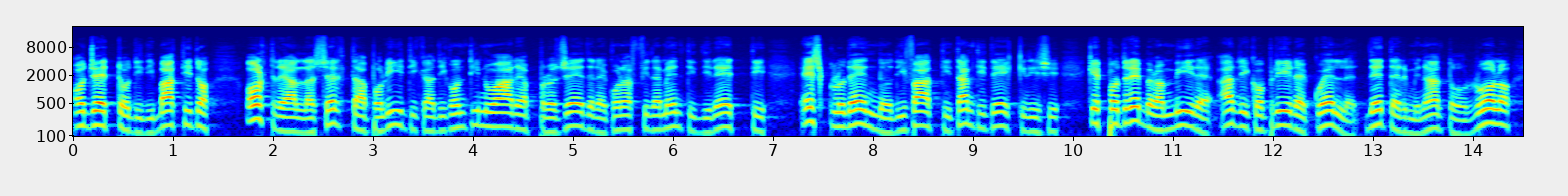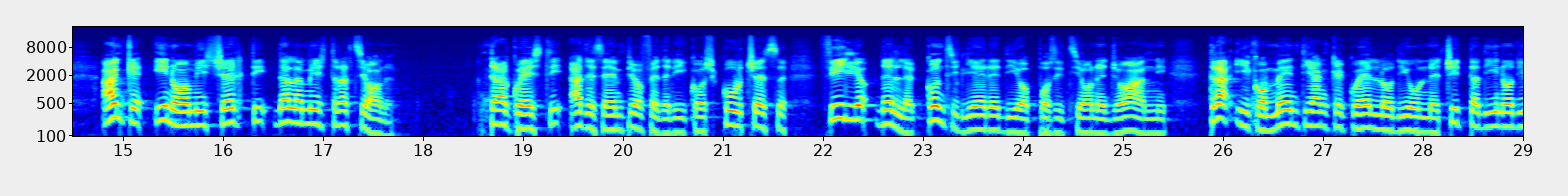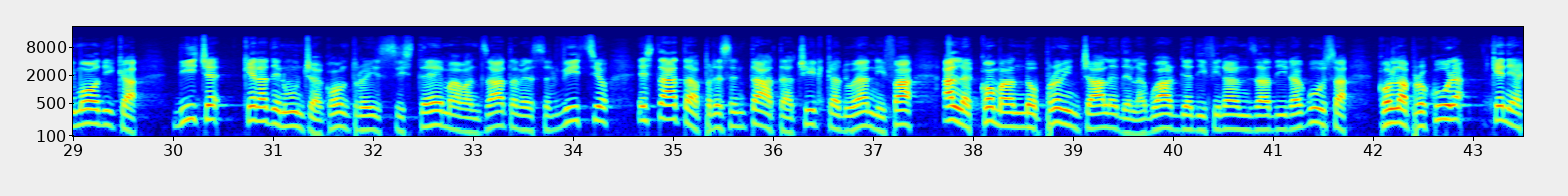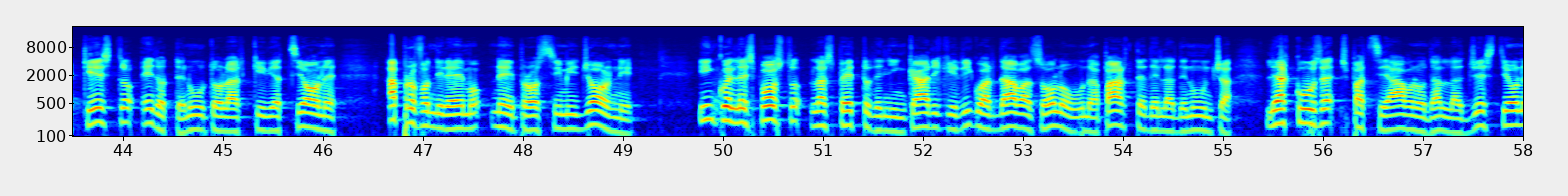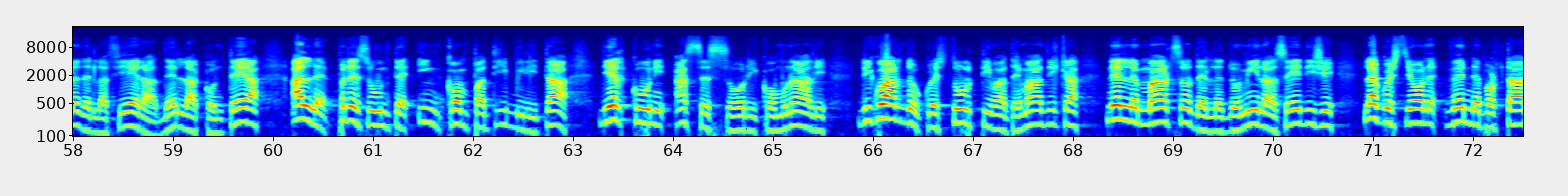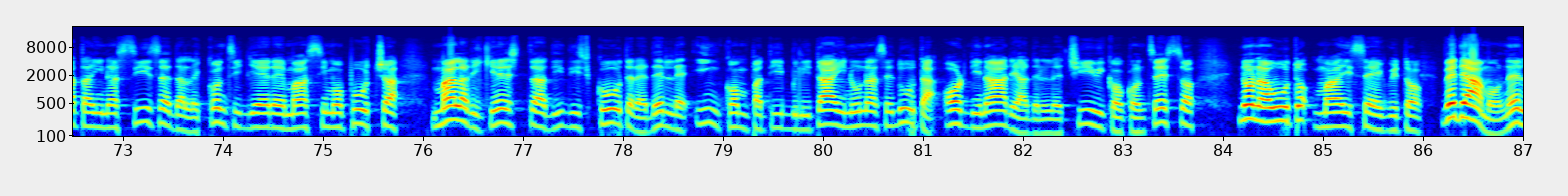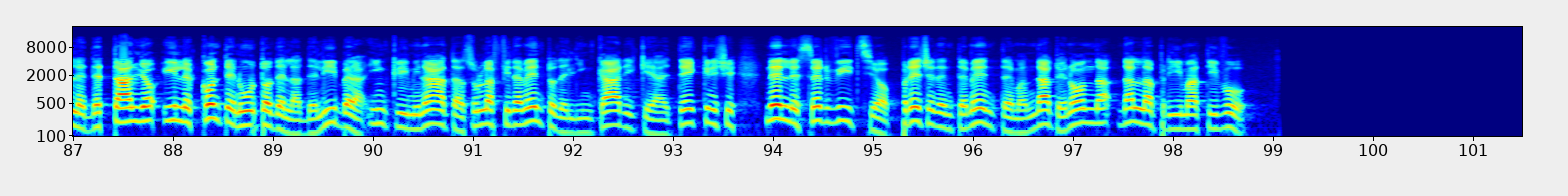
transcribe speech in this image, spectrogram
Oggetto di dibattito, oltre alla scelta politica di continuare a procedere con affidamenti diretti, escludendo di fatti tanti tecnici che potrebbero ambire a ricoprire quel determinato ruolo, anche i nomi scelti dall'amministrazione. Tra questi, ad esempio, Federico Scucces, figlio del consigliere di opposizione Giovanni. Tra i commenti anche quello di un cittadino di Modica dice che la denuncia contro il sistema avanzata nel servizio è stata presentata circa due anni fa al comando provinciale della Guardia di Finanza di Ragusa con la procura che ne ha chiesto ed ottenuto l'archiviazione approfondiremo nei prossimi giorni. In quell'esposto l'aspetto degli incarichi riguardava solo una parte della denuncia. Le accuse spaziavano dalla gestione della fiera della contea alle presunte incompatibilità di alcuni assessori comunali. Riguardo quest'ultima tematica, nel marzo del 2016 la questione venne portata in assise dal consigliere Massimo Puccia, ma la richiesta di discutere delle incompatibilità in una seduta ordinaria del civico consesso non ha avuto mai seguito. Vediamo nel dettaglio il contenuto della delibera incriminata sull'affidamento degli incarichi ai tecnici nel servizio precedentemente mandato in onda dalla prima TV.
